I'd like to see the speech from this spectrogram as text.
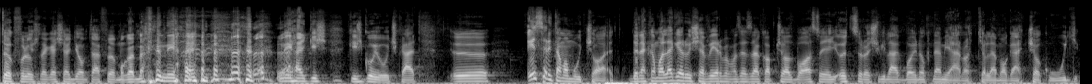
tök fölöslegesen nyomtál föl magadnak néhány, néhány kis, kis golyócskát. Ö, én szerintem amúgy csalt, de nekem a legerősebb érvem az ezzel kapcsolatban az, hogy egy ötszörös világbajnok nem járatja le magát csak úgy,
